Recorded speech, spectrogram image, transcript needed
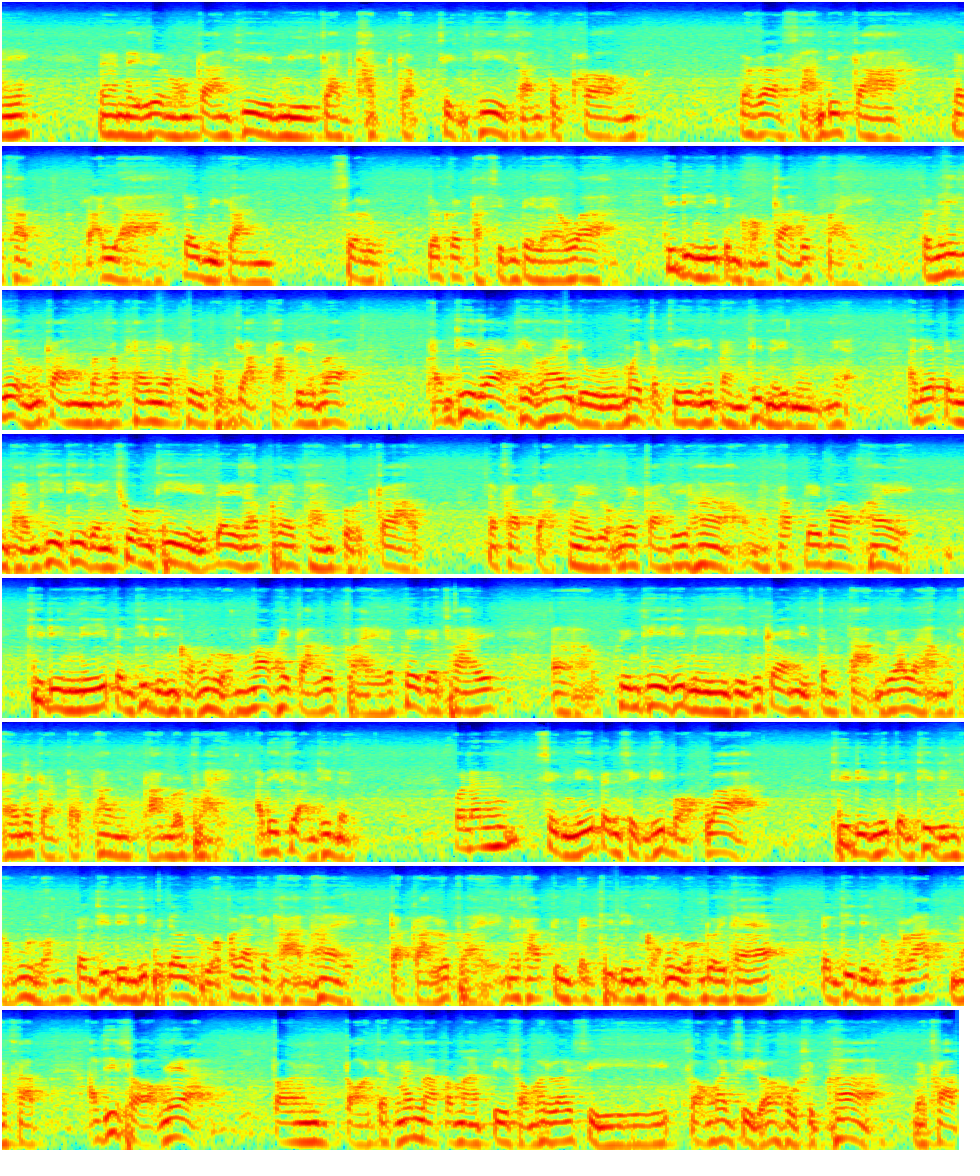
นะในเรื่องของการที่มีการขัดกับสิ่งที่ศาลปกครอง แล้วก็ศาลฎีกานะครับอาญาได้มีการสรุปแล้วก็ตัดสินไปแล้วว่า ที่ดินนี้เป็นของการรถไฟ ตอนนี้เรื่องของการบังคับใช้เนี่ยคือผมอยากกลับเรียนว่า แผนที่แรกที่เขาให้ดูเมื่อตะกี้นี้แผนที่หนึ่งหนึ่งเนี่ย อันนี้เป็นแผนที่ที่ในช่วงที่ได้รับพระราชทานโปรดเกล้านะครับ จากในหลวงรัชกาลที่5นะครับได้มอบให้ที่ดินนี้เป็นที่ดินของหลวงมอบให้การรถไฟและเพื่อจะใช้พื้นที่ที่มีหินแกรนิตต่างๆหรืออะไรเอามาใช้ในการตัดทั้งการรถไฟ อันนี้คืออันที่หนึ่งเพราะนั้นสิ่งนี้เป็นสิ่งที่บอกว่าที่ดินนี้เป็นที่ดินของหลวง เป็นที่ดินที่พระเจ้าอยู่หัวพระราชทานให้กับการรถไฟนะครับ จึงเป็นที่ดินของหลวงโดยแท้เป็นที่ดินของรัฐนะครับ อันที่สองเนี่ยตอนต่อจากนั้นมาประมาณปี2504 2465 นะครับ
